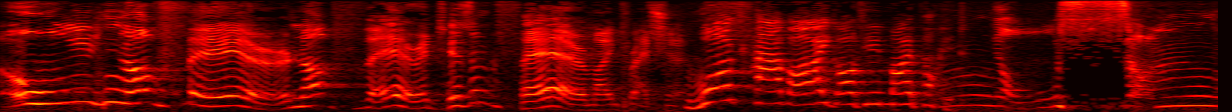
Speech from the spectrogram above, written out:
oh, not fair, not fair. It isn't fair, my precious. What have I got in my pocket? Mm, oh, some.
